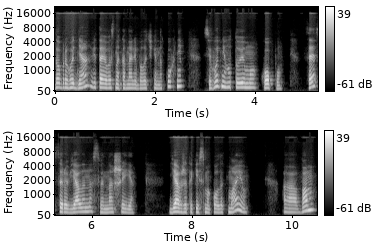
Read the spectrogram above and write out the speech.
Доброго дня! Вітаю вас на каналі Балачки на кухні. Сьогодні готуємо копу. Це сиров'ялина свинна шия. Я вже такий смаколик маю. А вам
